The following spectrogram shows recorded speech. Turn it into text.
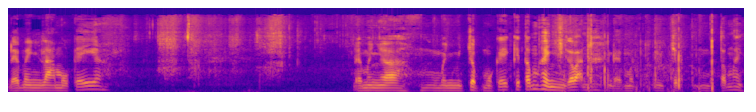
Để mình làm một cái để mình mình, mình chụp một cái cái tấm hình các bạn để một chụp một tấm hình.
